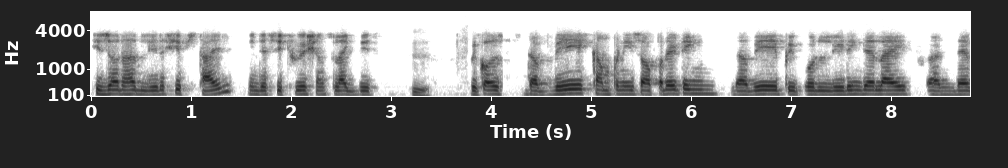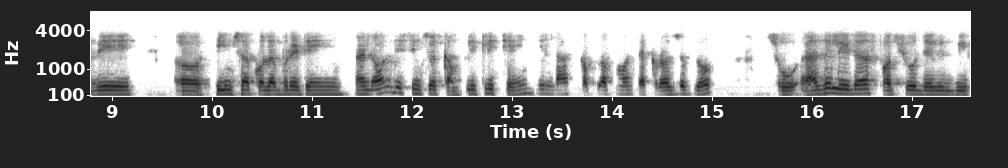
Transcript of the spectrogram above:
his or her leadership style in the situations like this? Hmm. Because the way companies operating, the way people leading their life, and the way uh, teams are collaborating, and all these things were completely changed in the last couple of months across the globe. So as a leader, for sure there will be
